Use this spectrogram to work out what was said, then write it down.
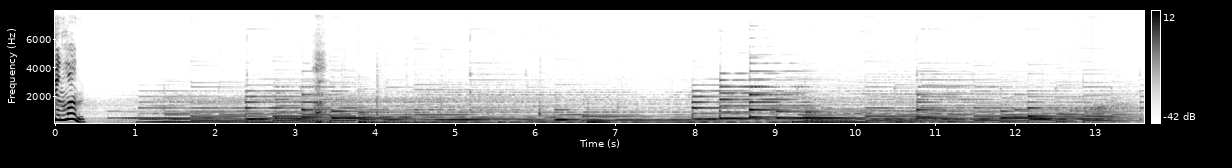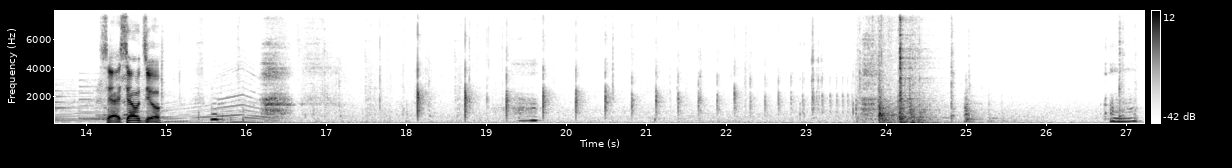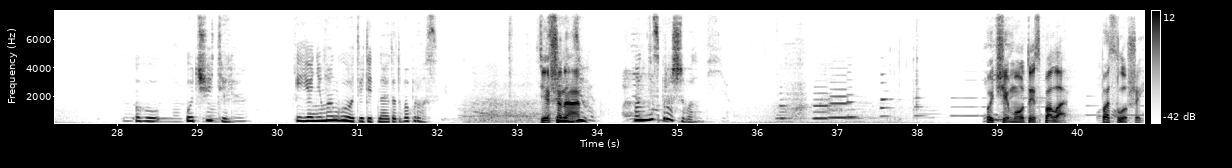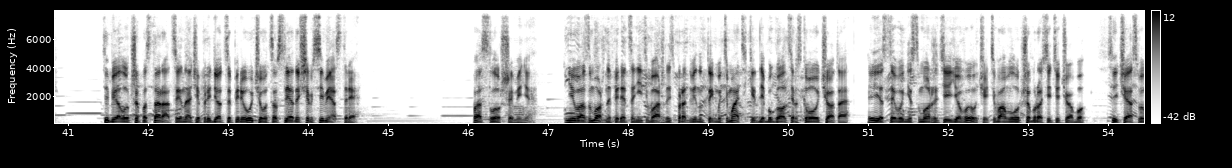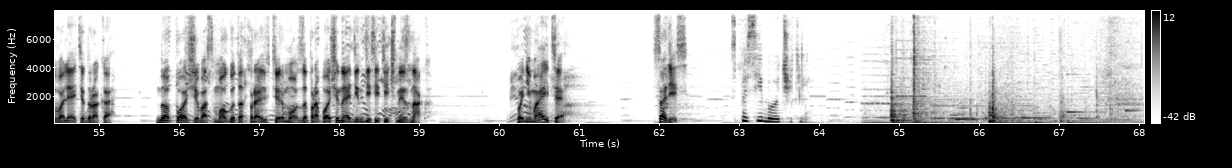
Чинлан. Ся-сяо Дю. Учитель я не могу ответить на этот вопрос. Тишина. Он не спрашивал. Почему ты спала? Послушай. Тебе лучше постараться, иначе придется переучиваться в следующем семестре. Послушай меня. Невозможно переоценить важность продвинутой математики для бухгалтерского учета. И Если вы не сможете ее выучить, вам лучше бросить учебу. Сейчас вы валяете дурака. Но позже вас могут отправить в тюрьму за пропущенный один десятичный знак. Понимаете? Садись. Спасибо, учитель.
